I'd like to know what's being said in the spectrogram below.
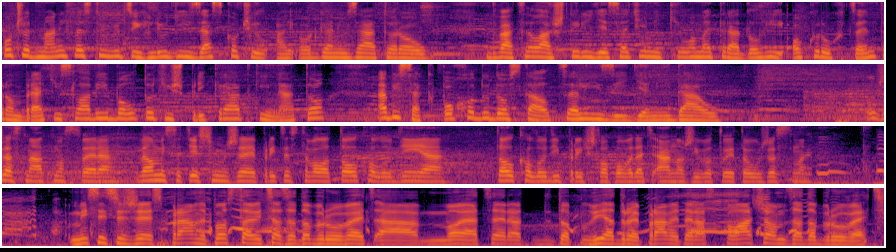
Počet manifestujúcich ľudí zaskočil aj organizátorov. 2,4 km dlhý okruh centrom Bratislavy bol totiž prikrátky na to, aby sa k pochodu dostal celý zídený dav. Úžasná atmosféra. Veľmi sa teším, že pricestovalo toľko ľudí a toľko ľudí prišlo povedať áno, životu je to úžasné. Myslím si, že je správne postaviť sa za dobrú vec a moja dcera to vyjadruje práve teraz plačom za dobrú vec.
